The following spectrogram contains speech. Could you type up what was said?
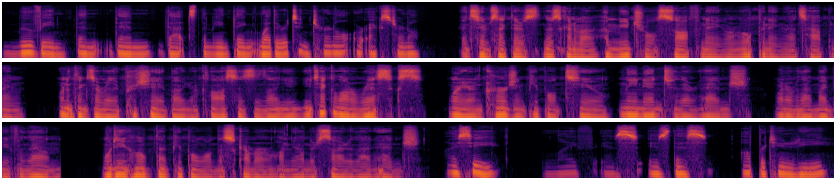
moving then then that's the main thing whether it's internal or external. It seems like there's there's kind of a, a, mutual softening or opening that's happening. One of the things I really appreciate about your classes is that you, you take a lot of risks where you're encouraging people to lean into their edge, whatever that might be for them. What do you hope that people will discover on the other side of that edge? I see life is is this opportunity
